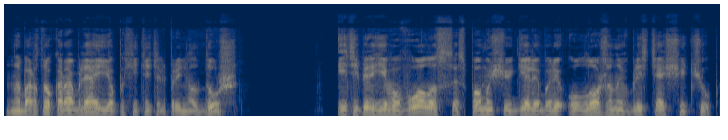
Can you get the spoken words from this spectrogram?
На борту корабля ее похититель принял душ, и теперь его волосы с помощью геля были уложены в блестящий чуб.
